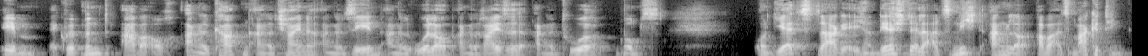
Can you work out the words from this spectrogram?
eben Equipment, aber auch Angelkarten, Angelscheine, Angelseen, Angelurlaub, Angelreise, Angeltour, Bums. Und jetzt sage ich an der Stelle als Nicht-Angler, aber als Marketing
